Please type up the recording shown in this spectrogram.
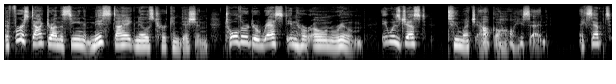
The first doctor on the scene misdiagnosed her condition, told her to rest in her own room. It was just too much alcohol, he said. Except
